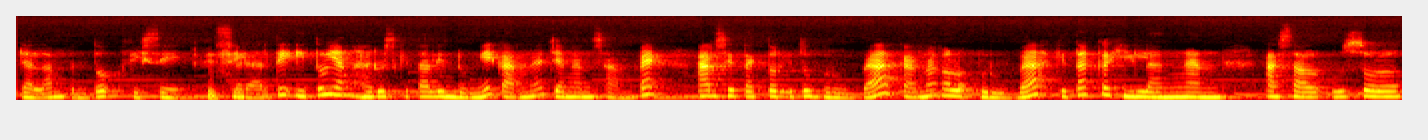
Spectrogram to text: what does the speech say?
dalam bentuk fisik. fisik. Berarti itu yang harus kita lindungi karena jangan sampai arsitektur itu berubah karena kalau berubah kita kehilangan asal usul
